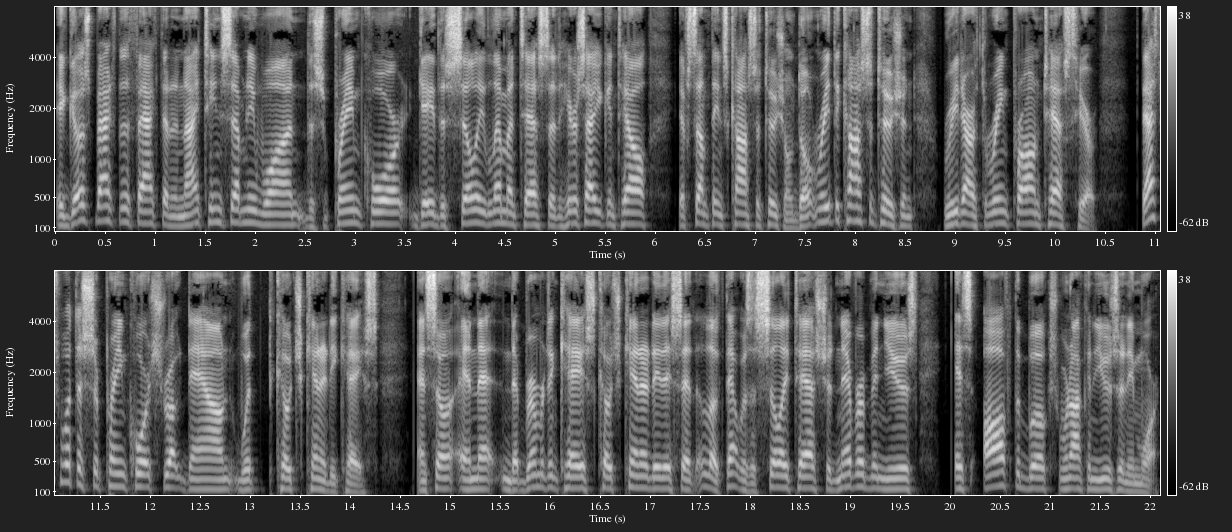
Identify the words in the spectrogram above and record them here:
It goes back to the fact that in 1971, the Supreme Court gave the silly lemon test that here's how you can tell if something's constitutional. Don't read the Constitution, read our three prong test here. That's what the Supreme Court struck down with the Coach Kennedy case. And so, in that, in Bremerton case, Coach Kennedy, they said, look, that was a silly test, should never have been used. It's off the books. We're not going to use it anymore.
